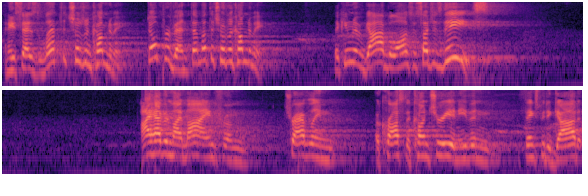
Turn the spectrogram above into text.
And he says, Let the children come to me. Don't prevent them. Let the children come to me. The kingdom of God belongs to such as these. I have in my mind from traveling across the country and even, thanks be to God,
